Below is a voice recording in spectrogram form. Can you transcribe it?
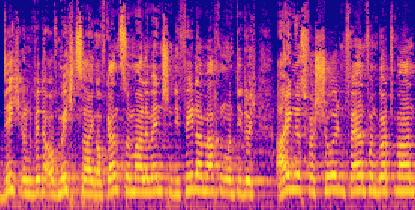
dich und wird er auf mich zeigen, auf ganz normale Menschen, die Fehler machen und die durch eigenes Verschulden fern von Gott waren,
